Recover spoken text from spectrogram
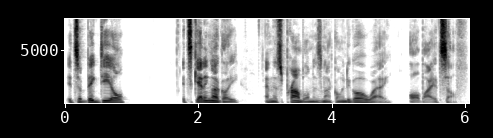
It's a big deal. It's getting ugly, and this problem is not going to go away all by itself.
